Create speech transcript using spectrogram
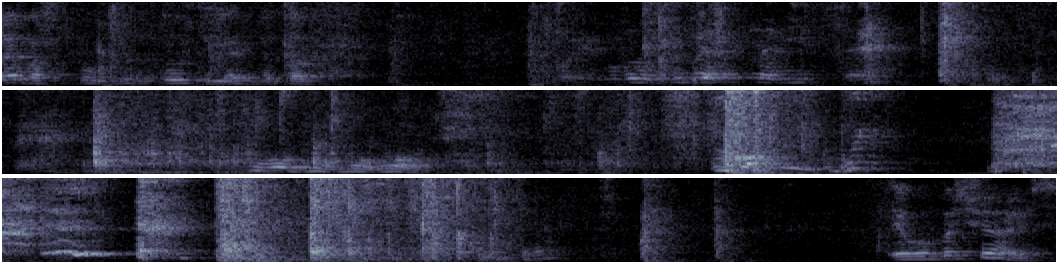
Треба ж повернути, як би то велосипед на місце. Во-во-во-во. Я вибачаюсь.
